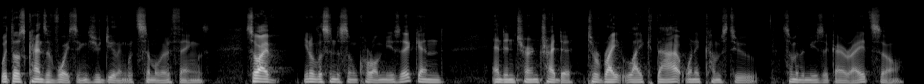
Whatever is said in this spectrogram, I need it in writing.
with those kinds of voicings, you're dealing with similar things. So I've you know listened to some choral music and and in turn tried to to write like that when it comes to some of the music I write. So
